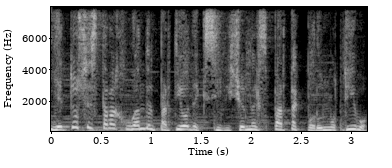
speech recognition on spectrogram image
Y entonces estaba jugando el partido de exhibición del Spartak por un motivo,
